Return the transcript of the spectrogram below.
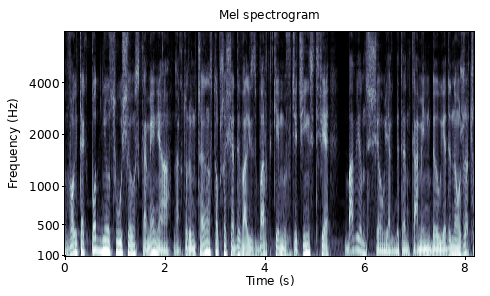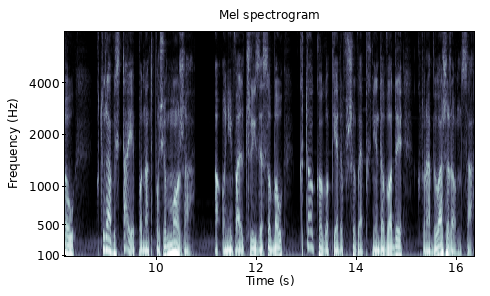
Wojtek podniósł się z kamienia, na którym często przesiadywali z Bartkiem w dzieciństwie, bawiąc się, jakby ten kamień był jedyną rzeczą, która wystaje ponad poziom morza, a oni walczyli ze sobą, kto kogo pierwszy wepchnie do wody, która była żerąca.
